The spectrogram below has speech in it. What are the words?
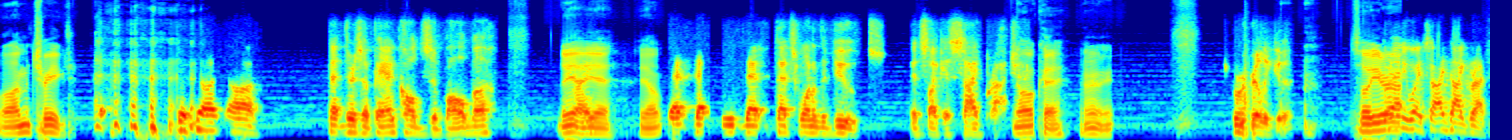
well, I'm intrigued. It's, uh, uh, that there's a band called Xibalba. Yeah, Right. yeah, yep. That that that that's one of the dudes. It's like a side project. Oh, okay, all right. Really good. So you're But anyway, so I digress.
